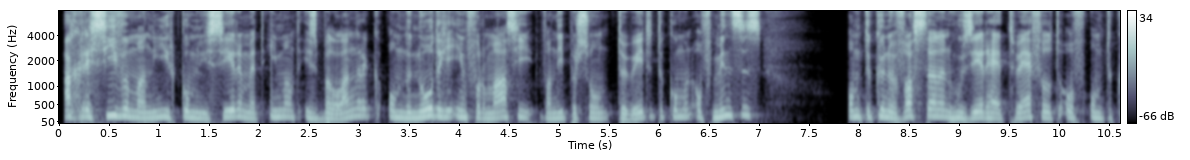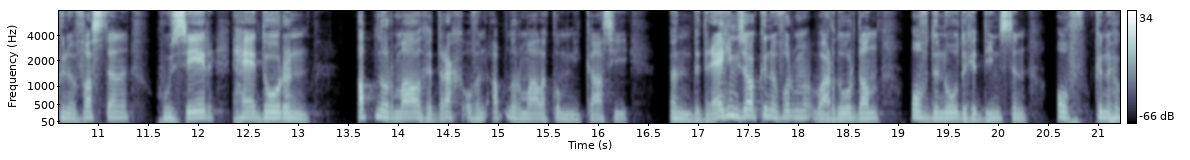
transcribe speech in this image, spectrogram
agressieve manier communiceren met iemand is belangrijk om de nodige informatie van die persoon te weten te komen, of minstens om te kunnen vaststellen hoezeer hij twijfelt of om te kunnen vaststellen hoezeer hij door een abnormaal gedrag of een abnormale communicatie een bedreiging zou kunnen vormen, waardoor dan of de nodige diensten of kunnen,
